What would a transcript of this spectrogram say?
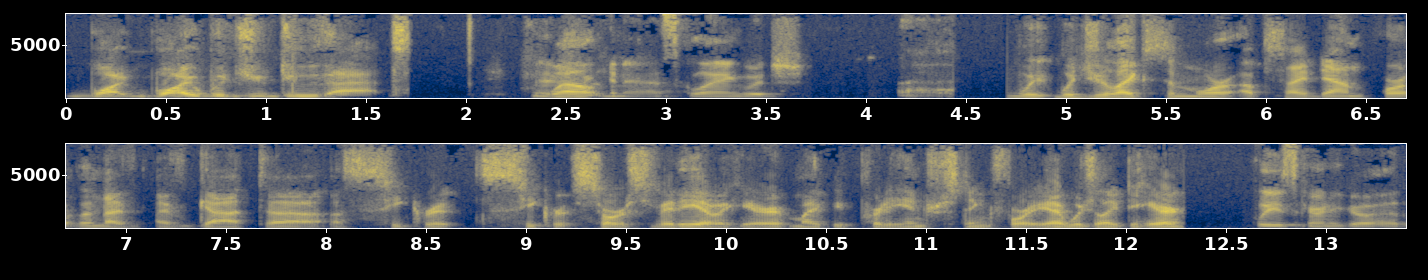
Why? Why would you do that? Maybe well, we can ask language. Would, would you like some more upside down Portland? I've I've got uh, a secret secret source video here. It might be pretty interesting for you. Would you like to hear? Please, Gurney, go ahead.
